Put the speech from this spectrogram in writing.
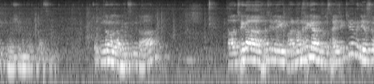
이렇게 보시면 될 것 같습니다. 조금 넘어가 보겠습니다. 어, 제가 사실 이 말만 하게 하면서 사회적 기업에 대해서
